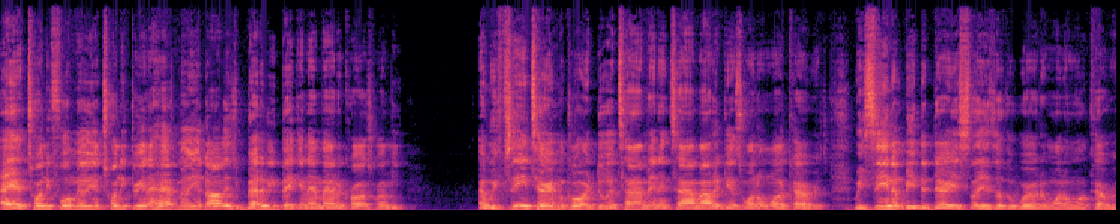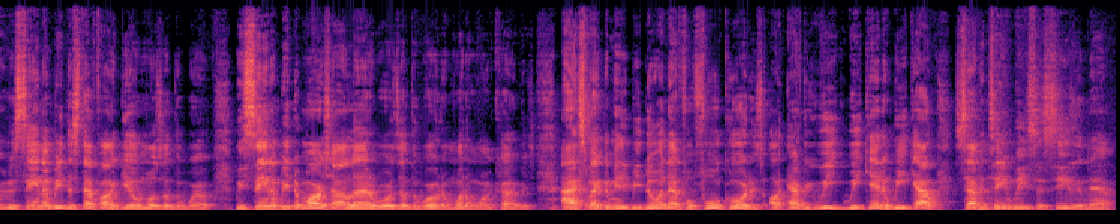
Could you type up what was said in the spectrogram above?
Hey, at 24 million, 23 and a half million dollars, you better be baking that man across from you. And we've seen Terry McLaurin do it time in and time out against one-on-one coverage. We've seen him beat the Darius Slays of the world in one-on-one coverage. We've seen him beat the Stephon Gilmores of the world. We've seen him beat the Marshon Lattimores of the world in one-on-one coverage. I expect him to be doing that for full quarters uh, every week, week in and week out, 17 weeks a season now.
